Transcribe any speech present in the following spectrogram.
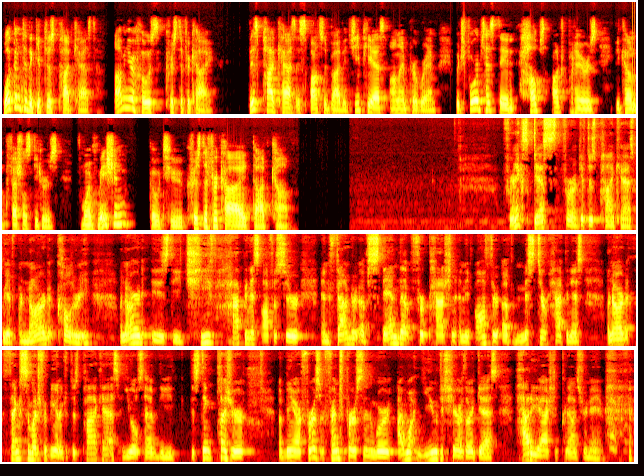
Welcome to the Gifters Podcast. I'm your host, Christopher Kai. This podcast is sponsored by the GPS online program, which Forbes has stated helps entrepreneurs become professional speakers. For more information, go to christopherkai.com. For our next guest for our Gifters Podcast, we have Arnard Collery. Arnard is the Chief Happiness Officer and founder of Stand Up for Passion and the author of Mr. Happiness. Arnard, thanks so much for being on this podcast. You also have the distinct pleasure of being our first French person where I want you to share with our guests how do you actually pronounce your name?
